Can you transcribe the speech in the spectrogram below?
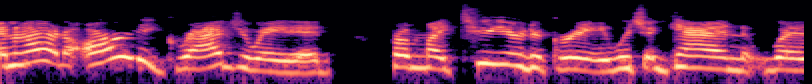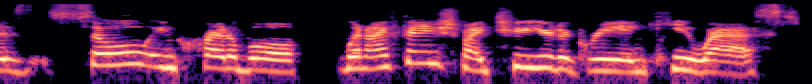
and I had already graduated from my two year degree, which again was so incredible. When I finished my two year degree in Key West,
